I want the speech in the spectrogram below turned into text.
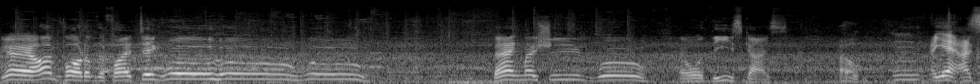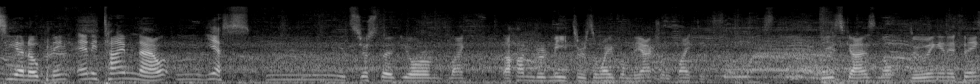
Yeah, I'm part of the fighting. Woohoo! Bang my shield! Woo! Oh, these guys. Oh, mm, yeah, I see an opening. Anytime now. Mm, yes. Mm, it's just that you're like a hundred meters away from the actual fighting. These guys not doing anything.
